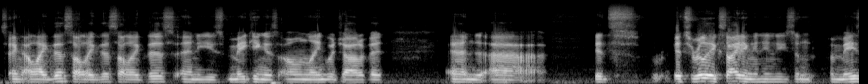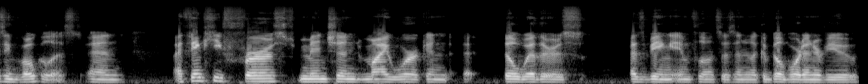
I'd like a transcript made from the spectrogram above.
saying, "I like this, I like this, I like this," and he's making his own language out of it, and uh, it's it's really exciting, and he's an amazing vocalist, and I think he first mentioned my work and uh, Bill Withers as being influences in like a Billboard interview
